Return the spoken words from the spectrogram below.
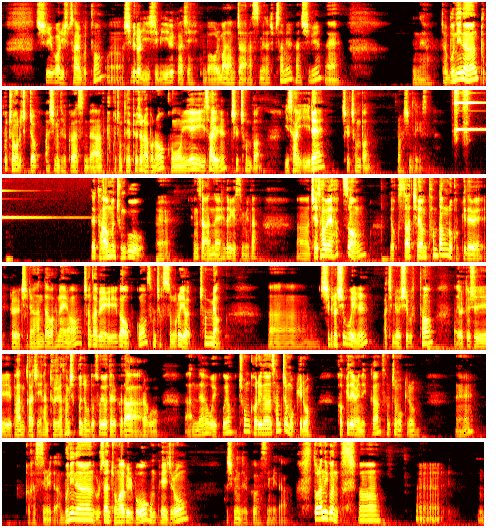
10월 24일부터 어, 11월 22일까지 뭐 얼마 남지 않았습니다. 13일? 한 12일? 네. 있네요. 자, 문의는 북구청으로 직접 하시면 될 것 같습니다. 북구청 대표 전화번호 052-241 7000번, 241에 7000번으로 하시면 되겠습니다. 네, 다음은 중구 예, 행사 안내 해드리겠습니다. 어, 제4회 학성 역사 체험 탐방로 걷기 대회를 진행한다고 하네요. 참가비가 없고 선착순으로 1000명. 어, 11월 15일 아침 10시부터 12시 반까지 한 2시간 30분 정도 소요될 거다라고 안내하고 있고요. 총 거리는 3.5km. 걷기 대회니까 3.5km. 네. 것 같습니다. 문의는 울산 종합일보 홈페이지로 하시면 될 것 같습니다. 또한 이건 어, 에,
